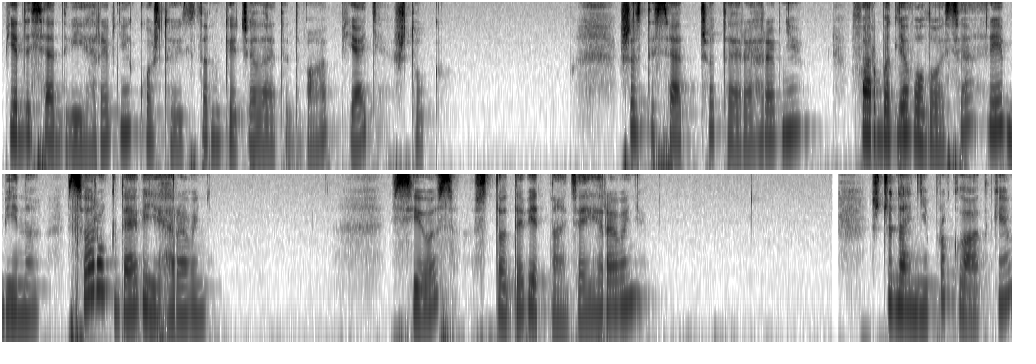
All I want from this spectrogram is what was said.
52 гривні коштують станки Gillette 2 5 штук. 64 гривні. Фарба для волосся Рябіна 49 гривень. Сіос 119 гривень. Щоденні прокладки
